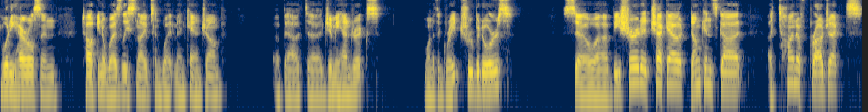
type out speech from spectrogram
Woody Harrelson talking to Wesley Snipes in White Men Can't Jump about uh, Jimi Hendrix, one of the great troubadours. So uh, be sure to check out Duncan's got a ton of projects.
